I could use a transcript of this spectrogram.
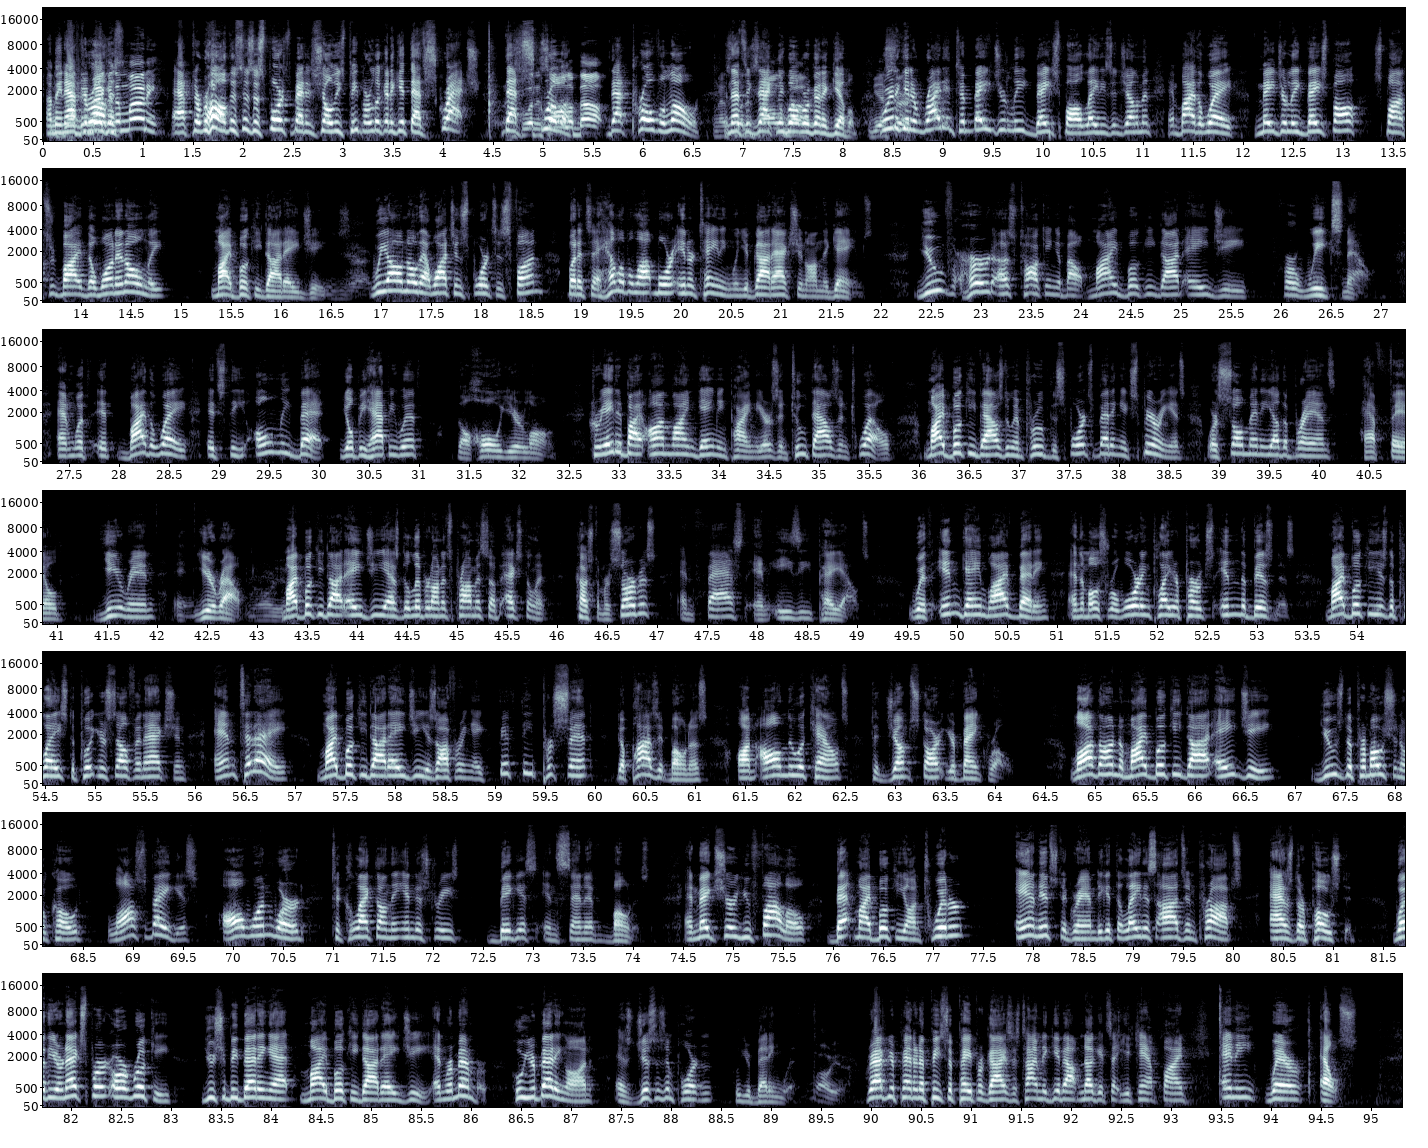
I mean, after all, this, the money. after all, this is a sports betting show. These people are looking to get that scratch, that what Skrilla, that provolone, and that's it's exactly what we're going to give them. Yes, we're going to get them right into Major League Baseball, ladies and gentlemen. And by the way, Major League Baseball sponsored by the one and only MyBookie.ag. We all know that watching sports is fun, but it's a hell of a lot more entertaining when you've got action on the games. You've heard us talking about MyBookie.ag for weeks now. And with it, by the way, it's the only bet you'll be happy with the whole year long. Created by online gaming pioneers in 2012, MyBookie vows to improve the sports betting experience where so many other brands have failed year in and year out. Oh, MyBookie.ag has delivered on its promise of excellent customer service and fast and easy payouts. With in game live betting and the most rewarding player perks in the business, MyBookie is the place to put yourself in action. And today, MyBookie.ag is offering a 50% deposit bonus on all new accounts to jumpstart your bankroll. Log on to mybookie.ag, use the promotional code Las Vegas, all one word, to collect on the industry's biggest incentive bonus. And make sure you follow Bet My Bookie on Twitter and Instagram to get the latest odds and props as they're posted. Whether you're an expert or a rookie, you should be betting at mybookie.ag. And remember, who you're betting on as just as important who you're betting with. Oh yeah. Grab your pen and a piece of paper, guys. It's time to give out nuggets that you can't find anywhere else.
